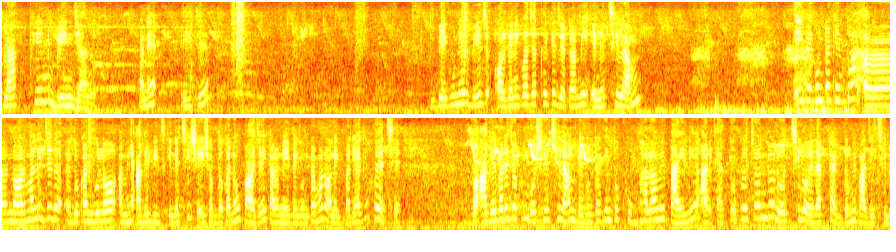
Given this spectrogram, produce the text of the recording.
ব্ল্যাক থিন ব্রিঞ্জাল মানে এই যে বেগুনের বীজ অর্গানিক বাজার থেকে যেটা আমি এনেছিলাম। এই বেগুনটা কিন্তু নর্মালি যে দোকানগুলো আমি আগে বীজ কিনেছি, সেই সব দোকানেও পাওয়া যায়, কারণ এই বেগুনটা আমার অনেকবারই আগে হয়েছে। তো আগেরবারে যখন বসিয়েছিলাম, বেগুনটা কিন্তু খুব ভালো আমি পাইনি আর এত প্রচণ্ড রোদ ছিল ওয়েদারটা একদমই বাজে ছিল।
